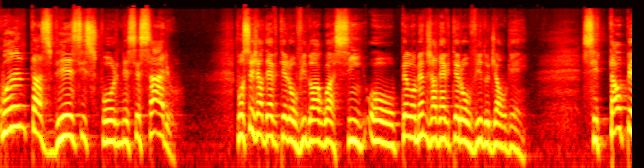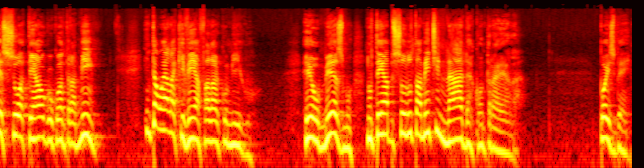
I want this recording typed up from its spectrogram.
quantas vezes for necessário. Você já deve ter ouvido algo assim, ou pelo menos já deve ter ouvido de alguém. Se tal pessoa tem algo contra mim, então ela que venha falar comigo. Eu mesmo não tenho absolutamente nada contra ela. Pois bem,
